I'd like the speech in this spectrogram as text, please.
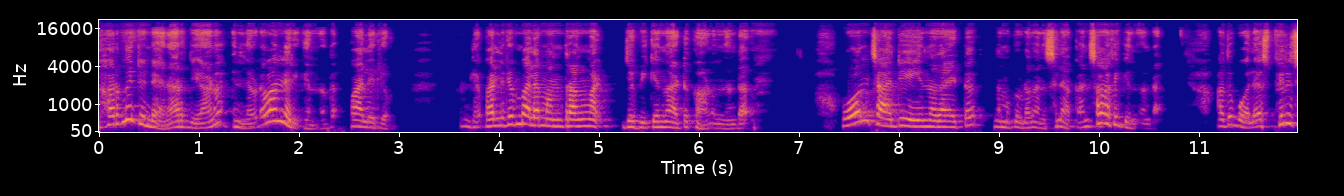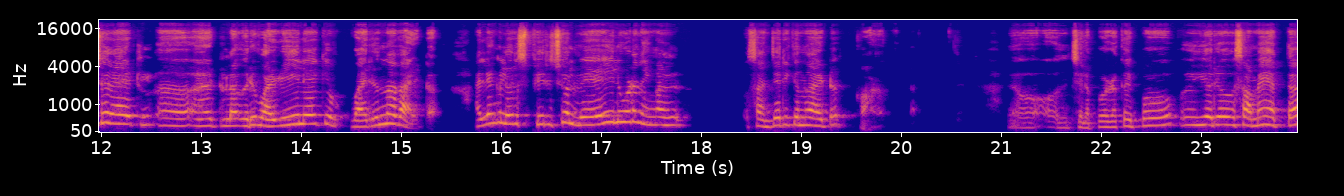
ഹെർമിറ്റിന്റെ എനർജിയാണ് ഇന്നിവിടെ വന്നിരിക്കുന്നത്. പലരും പലരും പല മന്ത്രങ്ങൾ ജപിക്കുന്നതായിട്ട് കാണുന്നുണ്ട്. ഓം ചാറ്റ് ചെയ്യുന്നതായിട്ട് നമുക്കിവിടെ മനസ്സിലാക്കാൻ സാധിക്കുന്നുണ്ട്. അതുപോലെ സ്പിരിച്വൽ ആയിട്ട് ആയിട്ടുള്ള ഒരു വഴിയിലേക്ക് വരുന്നതായിട്ട് അല്ലെങ്കിൽ ഒരു സ്പിരിച്വൽ വേയിലൂടെ നിങ്ങൾ സഞ്ചരിക്കുന്നതായിട്ട് കാണും. ചിലപ്പോഴൊക്കെ ഇപ്പോൾ ഈ ഒരു സമയത്ത്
